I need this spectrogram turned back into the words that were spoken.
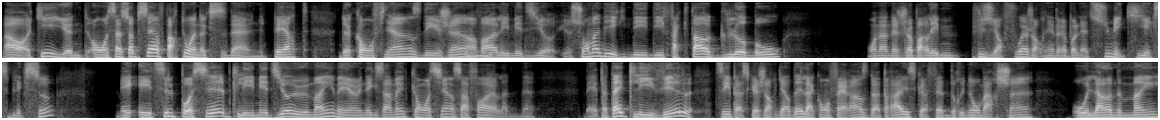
Ah, OK, il y a une- on, ça s'observe partout en Occident, une perte de confiance des gens envers les médias. Il y a sûrement des, des- des facteurs globaux, on en a déjà parlé plusieurs fois, je ne reviendrai pas là-dessus, mais qui expliquent ça. Mais est-il possible que les médias eux-mêmes aient un examen de conscience à faire là-dedans? Ben, peut-être les villes, tu sais, parce que je regardais la conférence de presse qu'a faite Bruno Marchand au lendemain,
